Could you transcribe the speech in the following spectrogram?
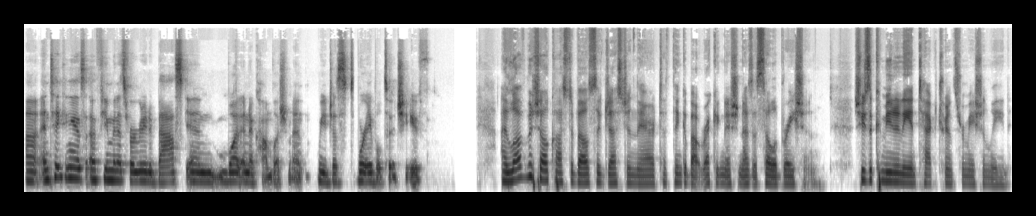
Uh, and taking us a few minutes for everybody to bask in what an accomplishment we just were able to achieve. I love Michelle Costabel's suggestion there to think about recognition as a celebration. She's a community and tech transformation lead.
